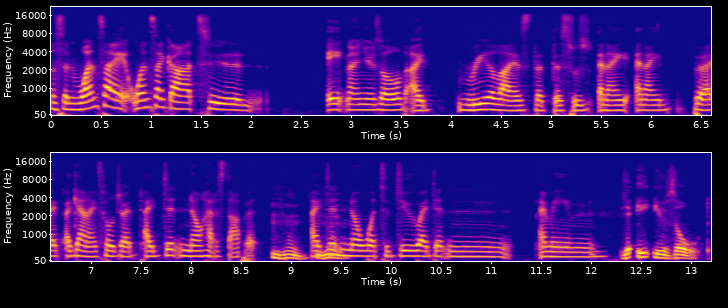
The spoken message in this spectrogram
Listen, once I once I got to eight nine years old, I realized that this was, and I and I, but I again, I told you I, I didn't know how to stop it. Mm-hmm, I didn't know what to do. I didn't. I mean, You're eight years old.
